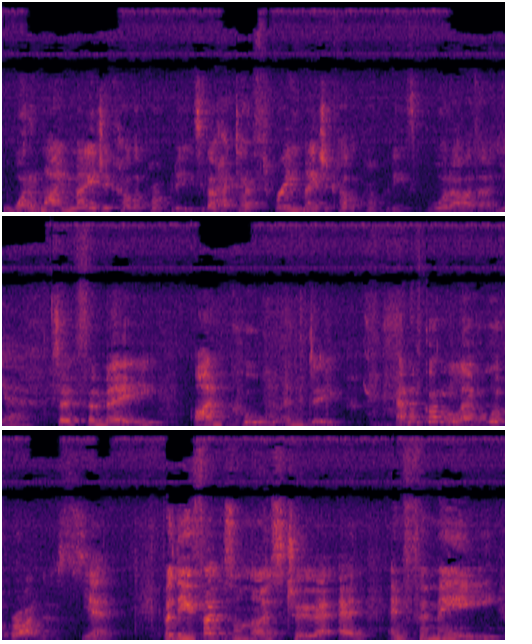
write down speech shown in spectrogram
what are my major colour properties? If I had to have three major colour properties, what are they? Yeah. So for me, I'm cool and deep, and I've got a level of brightness. Yeah. But you focus on those two, and and for me,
